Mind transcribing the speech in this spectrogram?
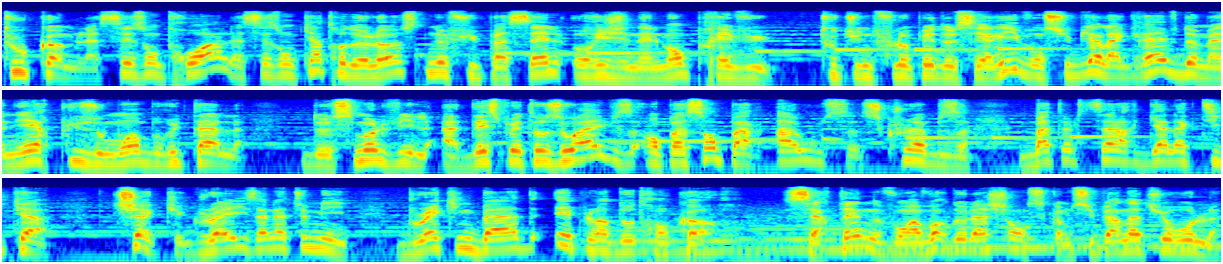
Tout comme la saison 3, la saison 4 de Lost ne fut pas celle originellement prévue. Toute une flopée de séries vont subir la grève de manière plus ou moins brutale. De Smallville à Desperate Housewives, en passant par House, Scrubs, Battlestar Galactica, Chuck, Grey's Anatomy, Breaking Bad et plein d'autres encore. Certaines vont avoir de la chance, comme Supernatural,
